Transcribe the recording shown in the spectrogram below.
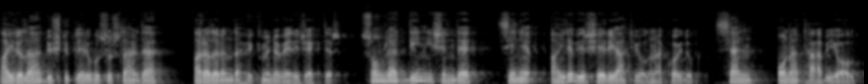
ayrılığa düştükleri hususlarda aralarında hükmünü verecektir. Sonra din işinde seni ayrı bir şeriat yoluna koyduk. Sen ona tabi ol.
